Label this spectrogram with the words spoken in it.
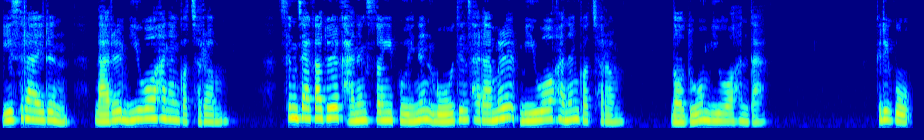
이스라엘은 나를 미워하는 것처럼 승자가 될 가능성이 보이는 모든 사람을 미워하는 것처럼 너도 미워한다. 그리고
